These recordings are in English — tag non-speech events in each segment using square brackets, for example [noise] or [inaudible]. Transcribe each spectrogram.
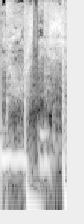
L'ange déchu.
